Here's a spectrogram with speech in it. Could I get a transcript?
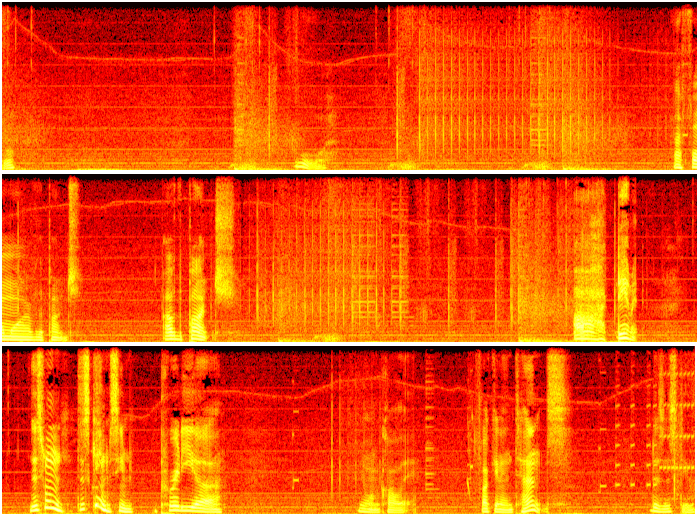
cool. Ooh. I have four more of the punch. Of the punch. Ah, oh, damn it. This one, this game seemed pretty, uh, you want to call it, fucking intense. What does this do?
